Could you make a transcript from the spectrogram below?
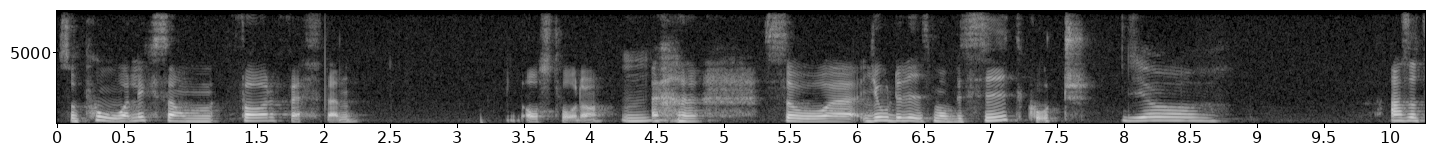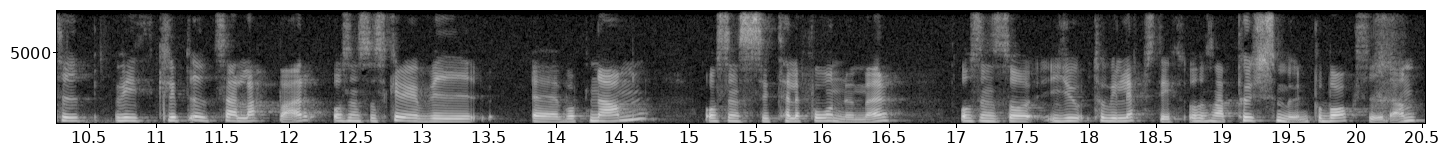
Så på liksom förfesten, oss två då, Mm. så gjorde vi små visitkort. Ja. Alltså typ, vi klippte ut så lappar och sen så skrev vi eh, vårt namn och sen så sitt telefonnummer. Och sen så tog vi läppstift och en sån här pussmun på baksidan.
